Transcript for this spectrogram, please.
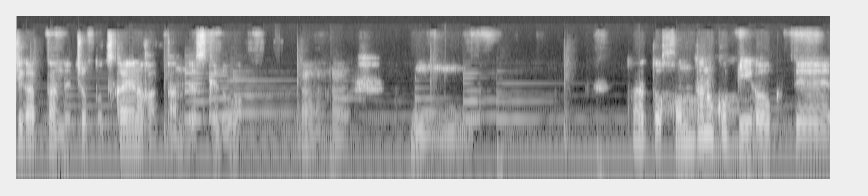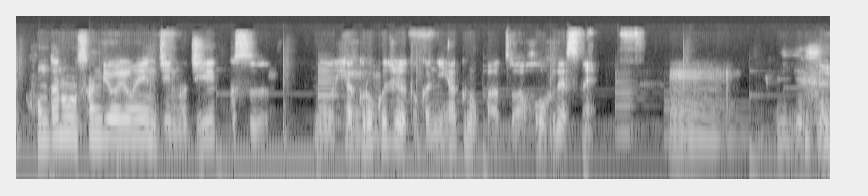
違ったんで、ちょっと使えなかったんですけど、うんうん。うん。あと、ホンダのコピーが多くて、ホンダの産業用エンジンの GX の160とか200のパーツは豊富ですね。うん。いいですね。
